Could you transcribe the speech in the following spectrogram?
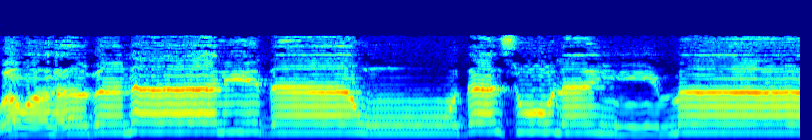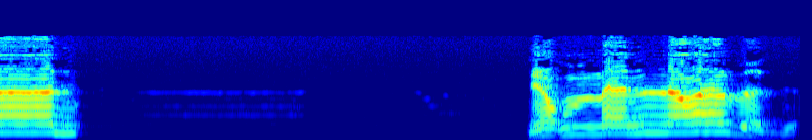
وَوَهَبْنَا لِدَاوُودَ سُلَيْمَانَ ۚ نِعْمَ الْعَبْدُ ۖ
